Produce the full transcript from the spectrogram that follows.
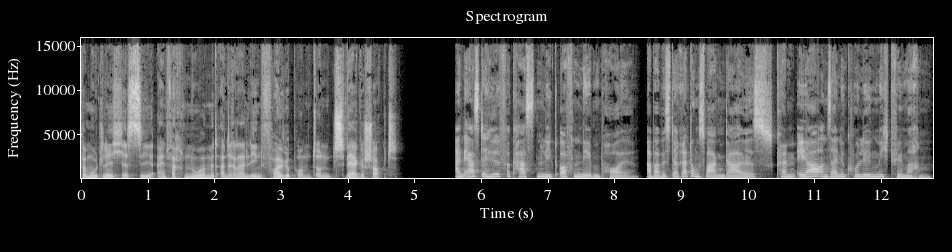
Vermutlich ist sie einfach nur mit Adrenalin vollgepumpt und schwer geschockt. Ein Erste-Hilfe-Kasten liegt offen neben Paul, aber bis der Rettungswagen da ist, können er und seine Kollegen nicht viel machen.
